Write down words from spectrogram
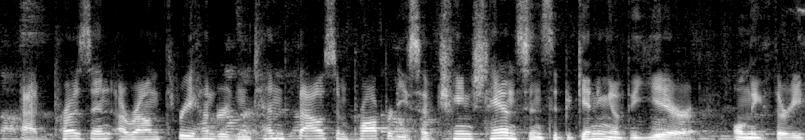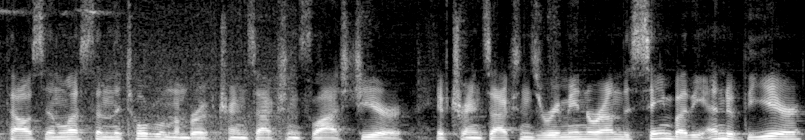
At present, around 310,000 properties have changed hands since the beginning of the year, only 30,000 less than the total number of transactions last year. If transactions remain around the same by the end of the year,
